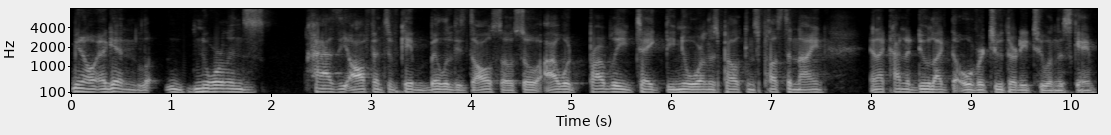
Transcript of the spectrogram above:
you know, again, New Orleans has the offensive capabilities also. So I would probably take the New Orleans Pelicans plus the nine. And I kind of do like the over 232 in this game.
